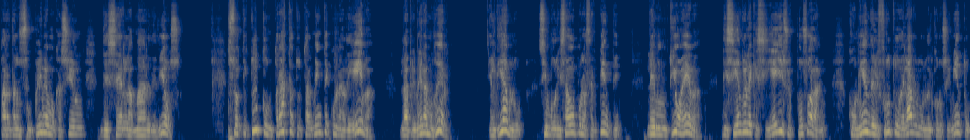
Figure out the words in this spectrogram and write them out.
para tan sublime vocación de ser la madre de Dios. Su actitud contrasta totalmente con la de Eva, la primera mujer. El diablo, simbolizado por la serpiente, le mintió a Eva, diciéndole que si ella y su esposo Adán comían del fruto del árbol del conocimiento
